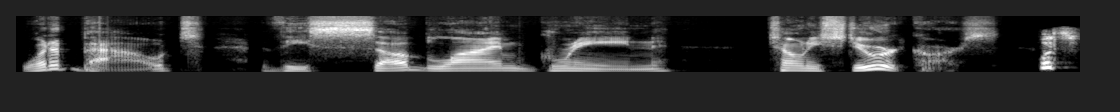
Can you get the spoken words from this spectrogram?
What about the sublime green Tony Stewart cars? What's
